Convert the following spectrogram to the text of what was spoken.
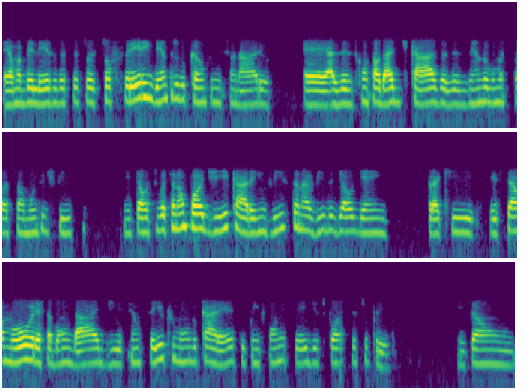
é uma beleza das pessoas sofrerem dentro do campo missionário, é, às vezes com saudade de casa, às vezes vendo alguma situação muito difícil. Então, se você não pode ir, cara, invista na vida de alguém para que esse amor, essa bondade, esse anseio que o mundo carece, tem fome e sede, isso possa ser suprido. Então,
